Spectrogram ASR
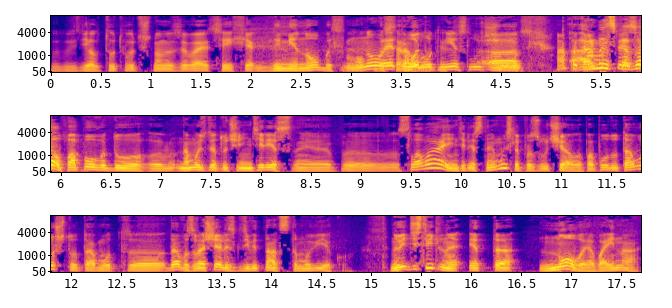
сделать. Тут вот, что называется, эффект домино бы смог Но бы это сработать. вот не случилось. А, а Армен сказал это... по поводу, э, на мой взгляд, очень интересные э, слова, интересная мысль прозвучала по поводу того, что там вот, э, да, возвращались к 19 веку. Но ведь действительно это новая война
